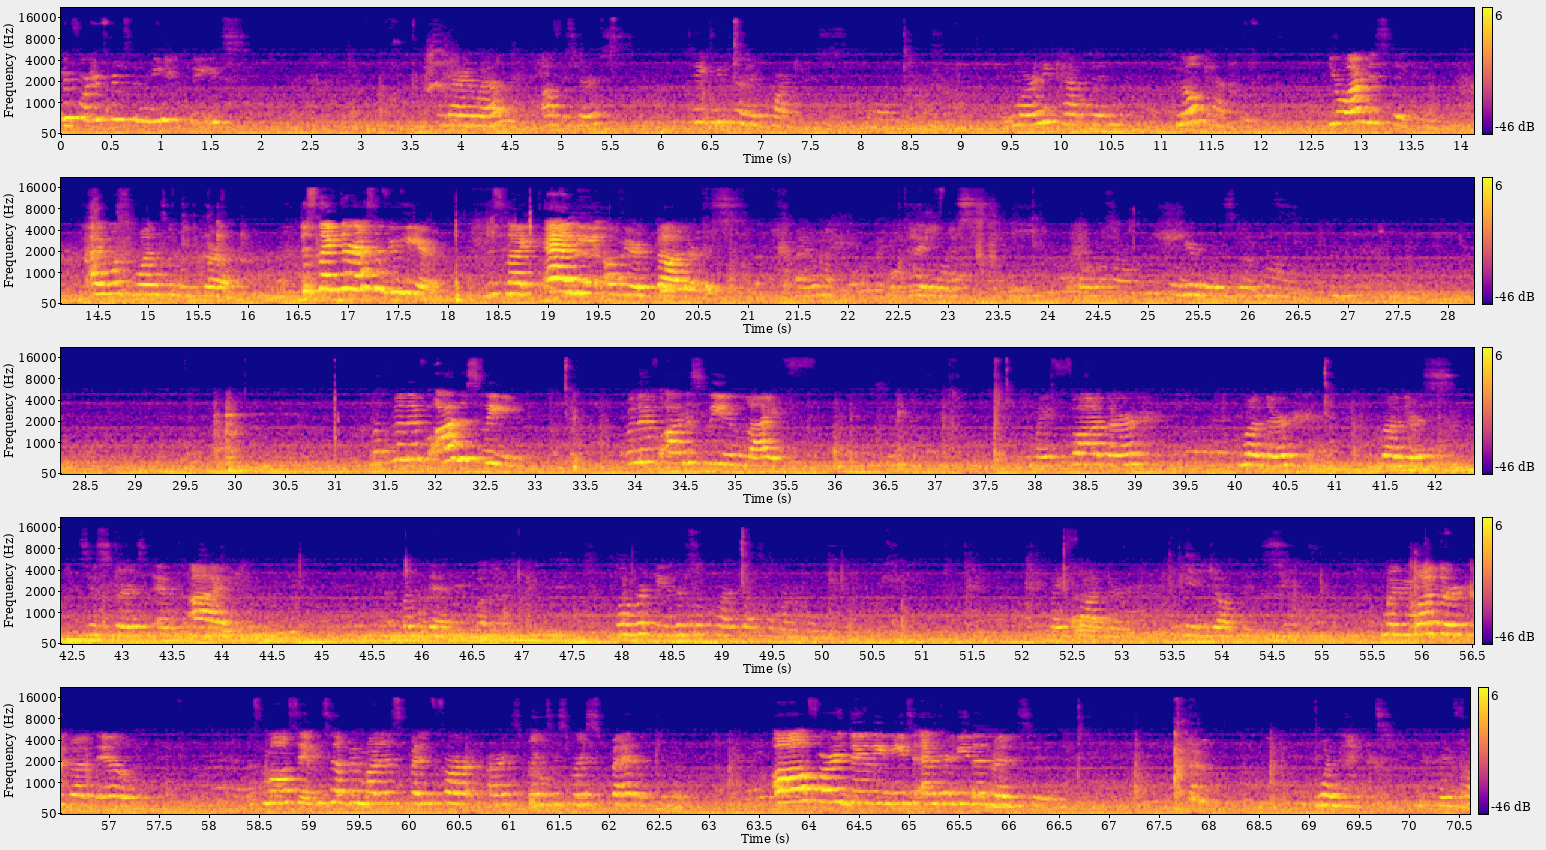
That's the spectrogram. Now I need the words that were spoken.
before you imprison me, please. Very well, officers. Take me to headquarters. Good morning, Captain. No, Captain. You are mistaken. I was once a good girl. Just like the rest of you honestly. We live honestly in life. My father, mother, brothers, sisters, and I. But then, poverty is a part of our home. My father came jobless. My mother got ill. The small savings that my mother spent for our expenses were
